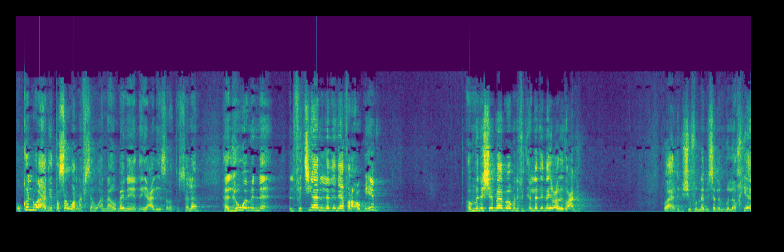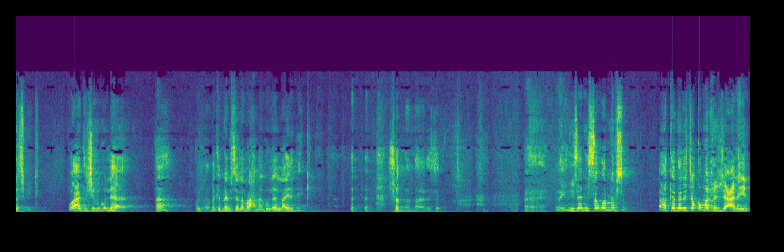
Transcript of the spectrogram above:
وكل واحد يتصور نفسه أنه بين يديه عليه الصلاة والسلام هل هو من الفتيان الذين يفرح بهم؟ أو من الشباب أو من الفتيان الذين يعرض عنهم؟ واحد يشوف النبي صلى الله عليه وسلم يقول له خيارت بك. واحد يشوف يقول لها ها؟ لكن النبي صلى الله عليه وسلم رحمة يقول له الله يهديك. صلى الله عليه وسلم. الإنسان يتصور نفسه. هكذا لتقوم الحجة عليهم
